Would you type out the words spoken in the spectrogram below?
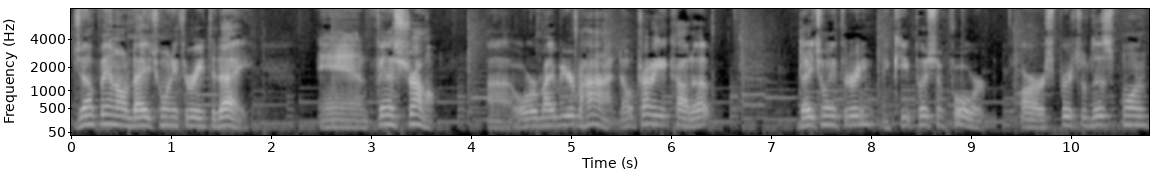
Jump in on day 23 today and finish strong. Uh, or maybe you're behind. Don't try to get caught up day 23 and keep pushing forward. Our spiritual discipline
